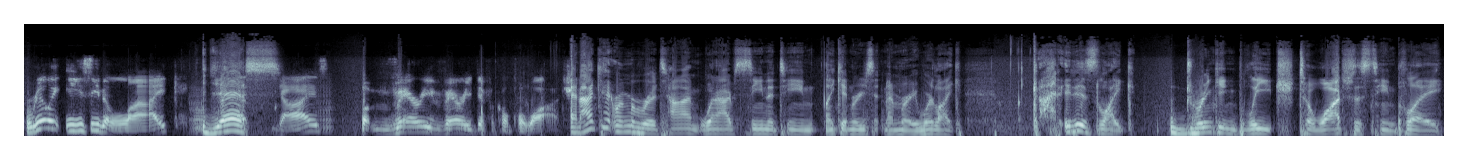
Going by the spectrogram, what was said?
Really easy to like, Yes. guys, but very, very difficult to watch. And I can't remember a time when I've seen a team like in recent memory where like, God, it is like drinking bleach to watch this team play.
